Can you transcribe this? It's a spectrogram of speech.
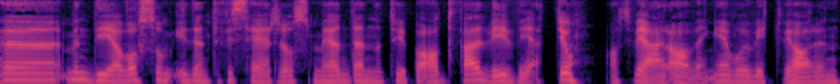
Eh, men de av oss som identifiserer oss med denne type atferd, vi vet jo at vi er avhengige, hvorvidt vi har en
